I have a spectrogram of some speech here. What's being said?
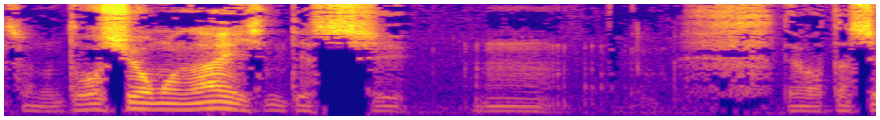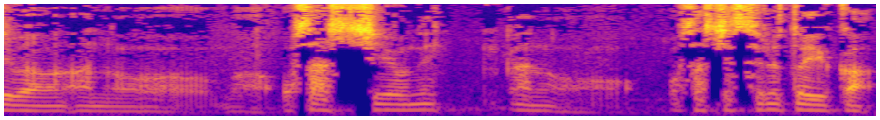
その、どうしようもないですし、うん。で、私は、あの、まあ、お察しをね、あの、お察しするというか、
